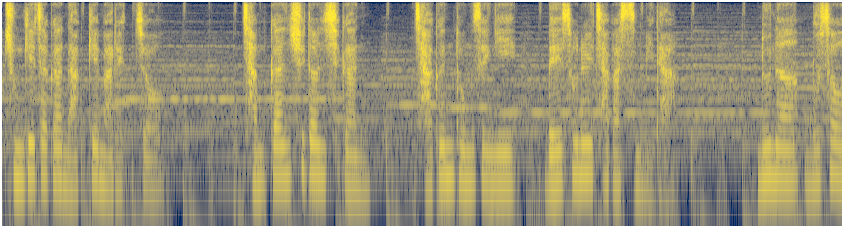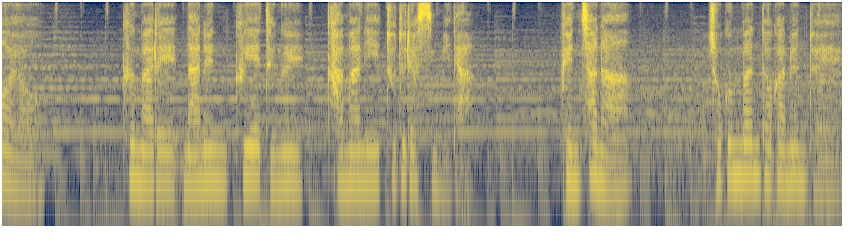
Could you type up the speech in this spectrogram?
중계자가 낮게 말했죠. 잠깐 쉬던 시간 작은 동생이 내 손을 잡았습니다. 누나 무서워요. 그 말에 나는 그의 등을 가만히 두드렸습니다. 괜찮아. 조금만 더 가면 돼.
